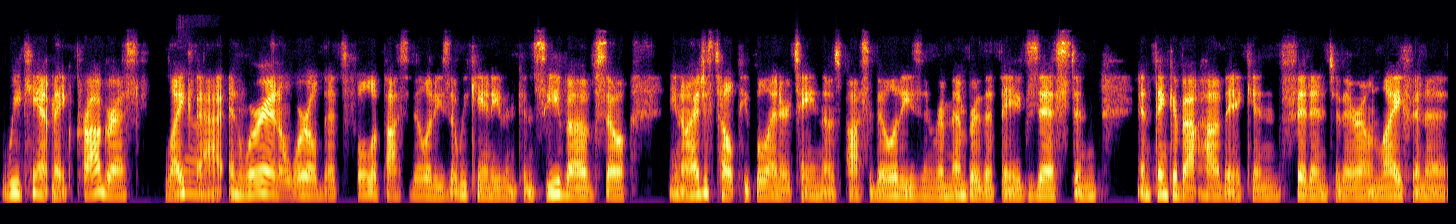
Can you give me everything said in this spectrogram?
we can't make progress like yeah. that and we're in a world that's full of possibilities that we can't even conceive of so you know i just help people entertain those possibilities and remember that they exist and and think about how they can fit into their own life in a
